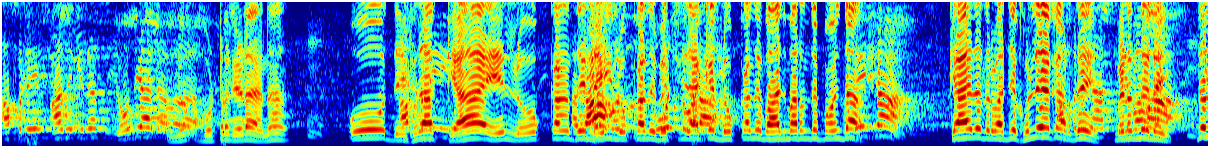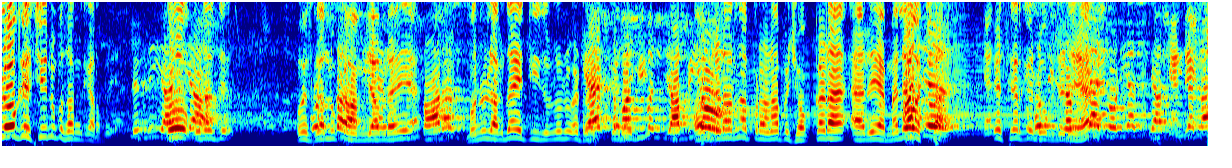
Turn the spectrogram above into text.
ਆਪਣੇ ਅਣਗਿਣਤ ਯੋਧਿਆਂ ਲੋ- ਵੋਟਰ ਜਿਹੜਾ ਹੈ ਨਾ ਉਹ ਦੇਖਦਾ ਕਿਆ ਇਹ ਲੋਕਾਂ ਦੇ ਲਈ ਲੋਕਾਂ ਦੇ ਵਿੱਚ ਜਾ ਕੇ ਲੋਕਾਂ ਦੇ ਆਵਾਜ਼ ਮਾਰਨ ਤੇ ਪਹੁੰਚਦਾ। ਕਿਆ ਇਹਦੇ ਦਰਵਾਜ਼ੇ ਖੁੱਲੇ ਆ ਘਰ ਦੇ ਮਿਲਣ ਦੇ ਲਈ। ਤੇ ਲੋਕ ਇਸ ਚੀਜ਼ ਨੂੰ ਪਸੰਦ ਕਰਦੇ ਆ। ਉਹ ਉਹਨਾਂ ਦੇ ਉਹ ਇਸ ਗੱਲ ਨੂੰ ਕਾਮਯਾਬ ਰਹੇ ਆ। ਮੈਨੂੰ ਲੱਗਦਾ ਇਹ ਚੀਜ਼ ਉਹਨਾਂ ਨੂੰ ਅਟਰੈਕਟ ਕਰੇਗੀ। ਔਰ ਜਿਹੜਾ ਉਹਨਾਂ ਪੁਰਾਣਾ ਪਿਛੋਕੜ ਹੈ ਐਦੇ ਐਮਐਲਏ ਉਹ ਅੱਛਾ ਇਸ ਕਰਕੇ ਲੋਕ ਜਿਹੜੇ ਆ ਗੱਲਾਂ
